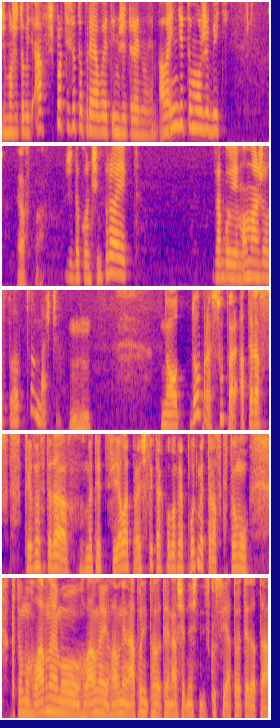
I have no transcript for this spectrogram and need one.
Že môže to byť, a v športe sa to prejavuje tým, že trénujem. Ale inde to môže byť, Jasná. že dokončím projekt, zabojujem o manželstvo, to barčo. Mm-hmm. No dobre, super. A teraz, keď sme si teda sme tie ciele prešli, tak podľa mňa poďme teraz k tomu, k tomu hlavnému, hlavnej, hlavnej náplni toho, tej našej dnešnej diskusie a to je teda tá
